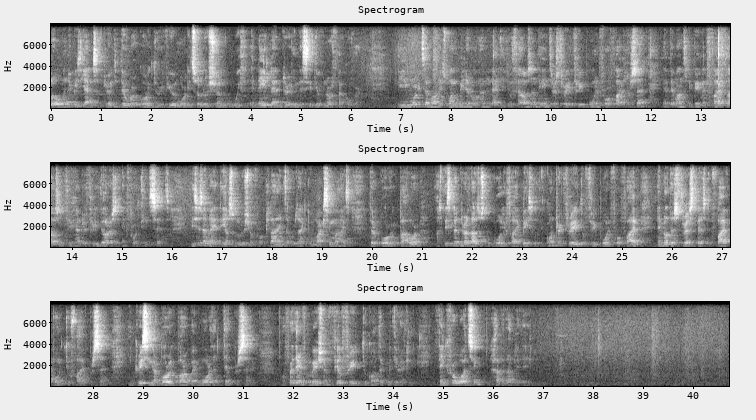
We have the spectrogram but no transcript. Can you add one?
Hello, my name is Yiannis Andreou. Today we're going to review a mortgage solution with an A lender in the city of North Vancouver. The mortgage amount is 1,192,000, the interest rate 3.45%, and the monthly payment $5,303.14. This is an ideal solution for clients that would like to maximize their borrowing power, as this lender allows us to qualify based on the contract rate of 3.45 and not the stress test of 5.25%, increasing our borrowing power by more than 10%. For further information, feel free to contact me directly. Thank you for watching and have a lovely day.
